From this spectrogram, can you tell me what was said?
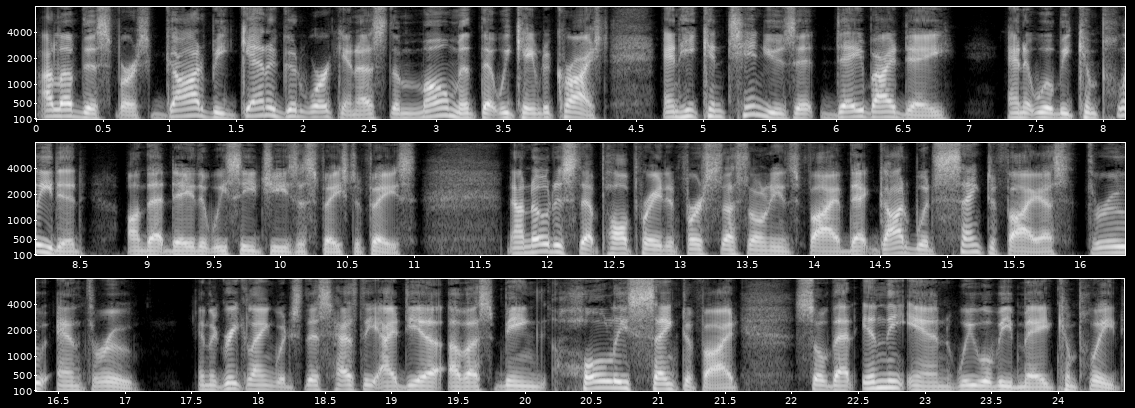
I love this verse. God began a good work in us the moment that we came to Christ, and he continues it day by day, and it will be completed on that day that we see Jesus face to face. Now, notice that Paul prayed in 1 Thessalonians 5 that God would sanctify us through and through. In the Greek language, this has the idea of us being wholly sanctified so that in the end we will be made complete.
